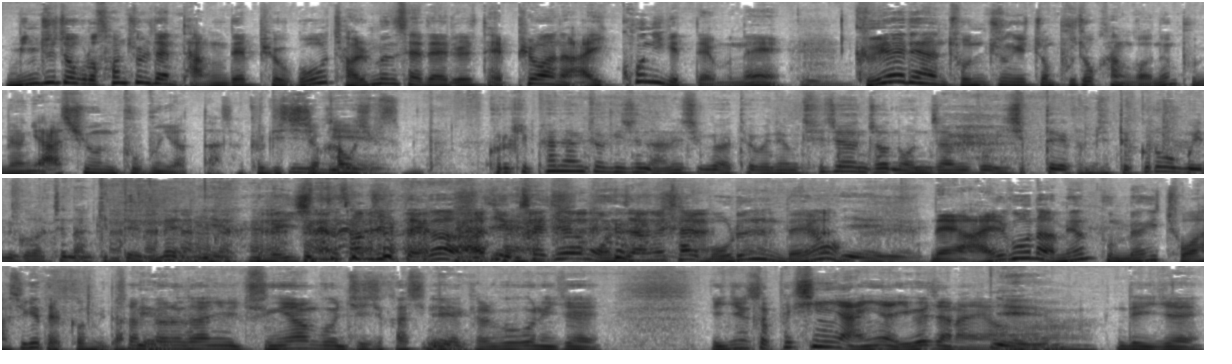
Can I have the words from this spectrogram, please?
민주적으로 선출된 당 대표고 젊은 세대를 대표하는 아이콘이기 때문에 음. 그에 대한 존중이 좀 부족한 거는 분명히 아쉬운 부분이었다. 그렇게 지적하고 예. 싶습니다. 그렇게 편향적이진 않으신 것 같아요. 왜냐하면 최재현 전 원장도 20대, 30대 끌어오고 있는 것 같지는 않기 때문에. 예. 근데 20대, 30대가 아직 최재현 원장을 잘 모르는데요. 예, 예. 네, 알고 나면 분명히 좋아하시게 될 겁니다. 전 변호사님이 중요한 부분 지적하신 게 예. 결국은 이제 이준석 백신이 아니냐 이거잖아요. 예. 근데 이제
